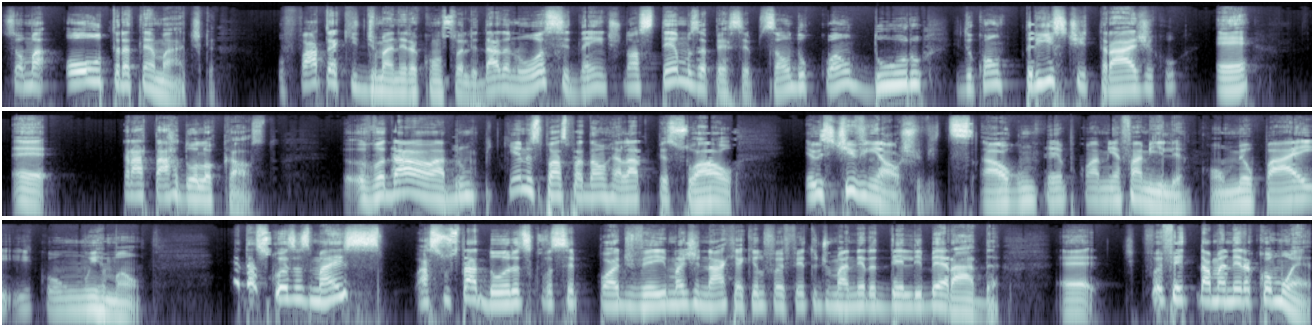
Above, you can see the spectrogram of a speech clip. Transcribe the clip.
Isso é uma outra temática. O fato é que, de maneira consolidada, no Ocidente, nós temos a percepção do quão duro, do quão triste e trágico é, é tratar do Holocausto. Eu vou dar, abrir um pequeno espaço para dar um relato pessoal. Eu estive em Auschwitz há algum tempo com a minha família, com o meu pai e com um irmão. É das coisas mais assustadoras que você pode ver e imaginar que aquilo foi feito de maneira deliberada. É, foi feito da maneira como é.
